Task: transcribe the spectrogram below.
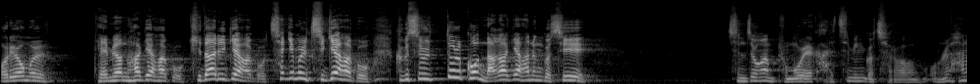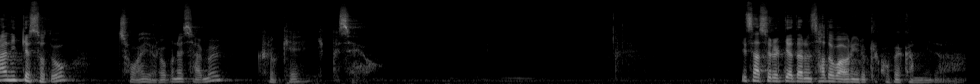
어려움을 대면하게 하고 기다리게 하고 책임을 지게 하고 그것을 뚫고 나가게 하는 것이 진정한 부모의 가르침인 것처럼 오늘 하나님께서도 저와 여러분의 삶을 그렇게 이끄세요. 이 사실을 깨달은 사도 바울은 이렇게 고백합니다.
